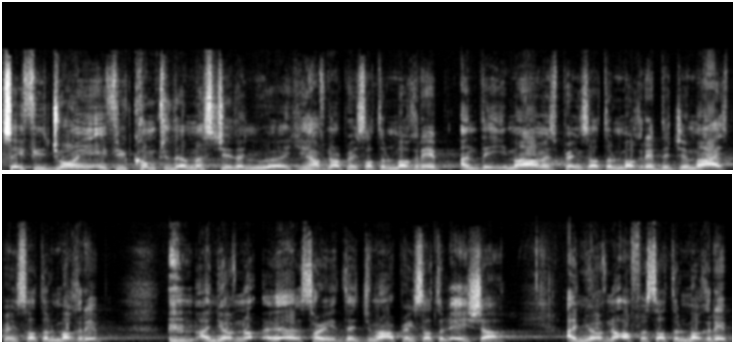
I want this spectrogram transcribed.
So if you join, if you come to the masjid and you, uh, you have not prayed Salatul Maghrib and the Imam is praying Salatul Maghrib, the Jama'ah is praying Salatul Maghrib and you have not, uh, uh, sorry, the Jama'ah praying Salatul Isha and you have not offered Salatul Maghrib,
